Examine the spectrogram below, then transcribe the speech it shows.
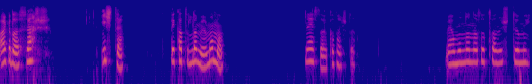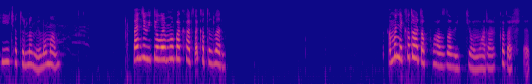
arkadaşlar işte pek hatırlamıyorum ama neyse arkadaşlar. Ben bununla nasıl tanıştığımı hiç hatırlamıyorum ama bence videolarıma bakarsak hatırlarım. Ama ne kadar da fazla videom var arkadaşlar.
